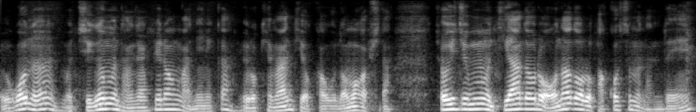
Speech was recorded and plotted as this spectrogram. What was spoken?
요거는 뭐 지금은 당장 필요한 거 아니니까 이렇게만 기억하고 넘어갑시다. 저기 지금은 디아더로 어나더로 바꿔 쓰면 안 돼.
